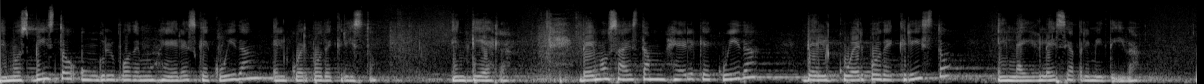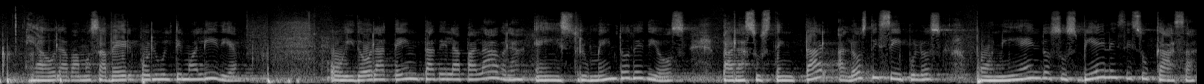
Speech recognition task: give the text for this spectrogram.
Hemos visto un grupo de mujeres que cuidan el cuerpo de Cristo en tierra Vemos a esta mujer que cuida del cuerpo de Cristo en la iglesia primitiva. Y ahora vamos a ver por último a Lidia, oidora atenta de la palabra e instrumento de Dios para sustentar a los discípulos, poniendo sus bienes y su casa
